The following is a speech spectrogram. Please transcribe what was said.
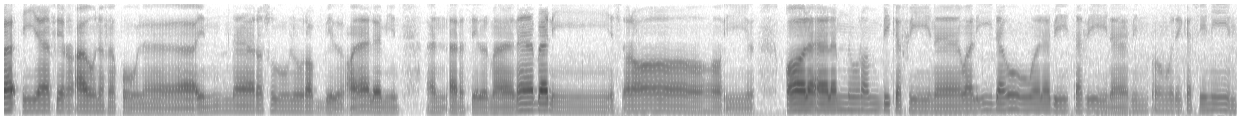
فأتيا فرعون فقولا إنا رسول رب العالمين أن أرسل معنا بني إسرائيل. قال ألم نربك فينا وليدا ولبيت فينا من أمرك سنين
